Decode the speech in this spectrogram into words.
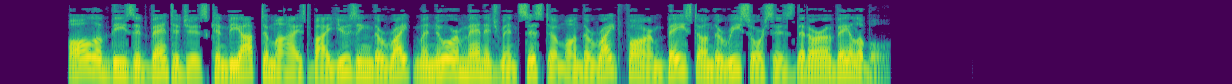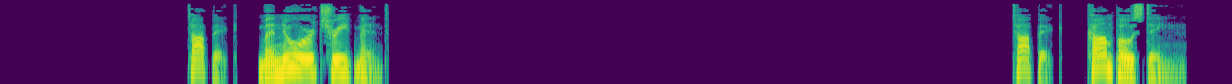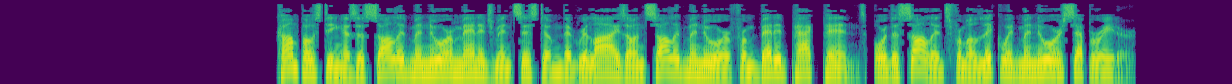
All of these advantages can be optimized by using the right manure management system on the right farm based on the resources that are available. Topic: Manure treatment. Topic: Composting. Composting is a solid manure management system that relies on solid manure from bedded pack pens, or the solids from a liquid manure separator.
